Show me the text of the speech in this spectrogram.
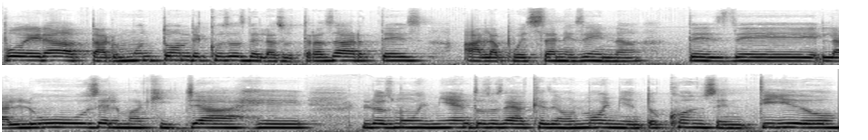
poder adaptar un montón de cosas de las otras artes a la puesta en escena, desde la luz, el maquillaje, los movimientos, o sea, que sea un movimiento con sentido,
